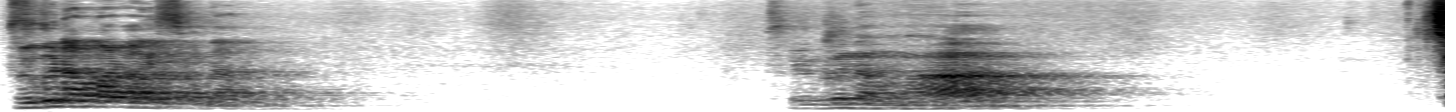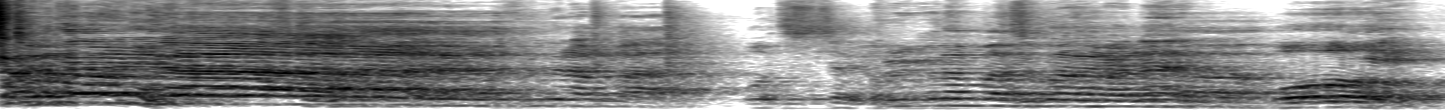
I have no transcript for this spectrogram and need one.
붉은 악마로 하겠습니다. 붉은 악마. 정답입니다. 붉은 악마. 어 진짜요? 붉은 붉은 악마는 와. 이게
